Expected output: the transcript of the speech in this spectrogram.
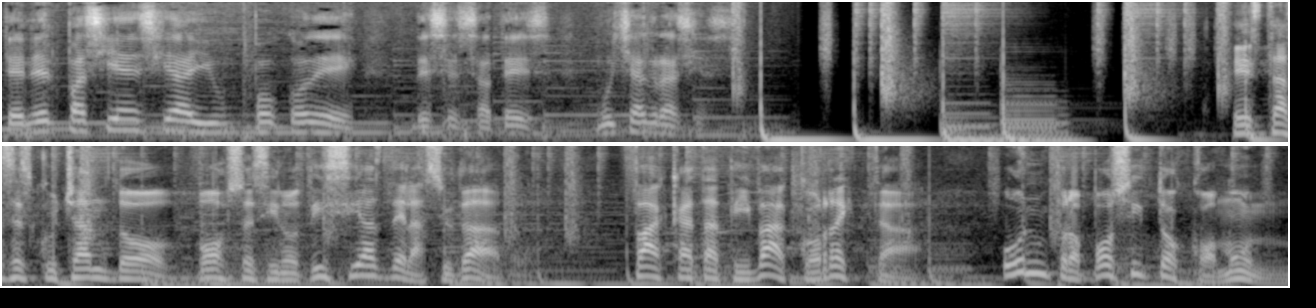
tener paciencia y un poco de, de sensatez. Muchas gracias. Estás escuchando Voces y Noticias de la Ciudad. Facatativá Correcta. Un propósito común.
